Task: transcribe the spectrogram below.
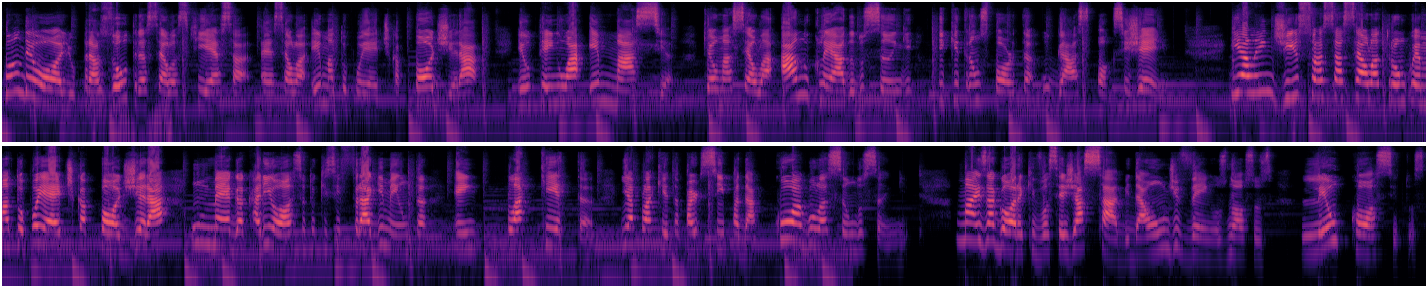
Quando eu olho para as outras células que essa é, célula hematopoética pode gerar, eu tenho a hemácia, que é uma célula anucleada do sangue e que transporta o gás oxigênio. E além disso, essa célula tronco hematopoética pode gerar um megacariócito que se fragmenta em plaqueta e a plaqueta participa da coagulação do sangue. Mas agora que você já sabe da onde vêm os nossos leucócitos,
